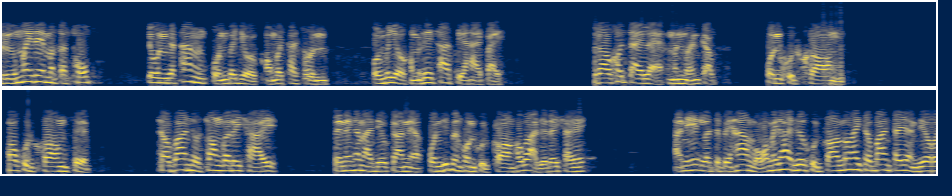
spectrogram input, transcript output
หรือไม่ได้มากระทบ จนกระทั่งผลประโยชน์ของประชาชน ผลประโยชน์ของประเทศชาติเสียหายไป เราเข้าใจแหละ มันเหมือนกับคนขุดคลอง พอขุดคลองเสร็จ ชาวบ้านชาวช่องก็ได้ใช้ แต่ในขณะเดียวกันเนี่ย คนที่เป็นคนขุดคลองเขาก็อาจจะได้ใช้ อันนี้เราจะไปห้ามบอกว่าไม่ได้เธอขุดคลองต้องให้ชาวบ้านใช้อย่างเดียว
